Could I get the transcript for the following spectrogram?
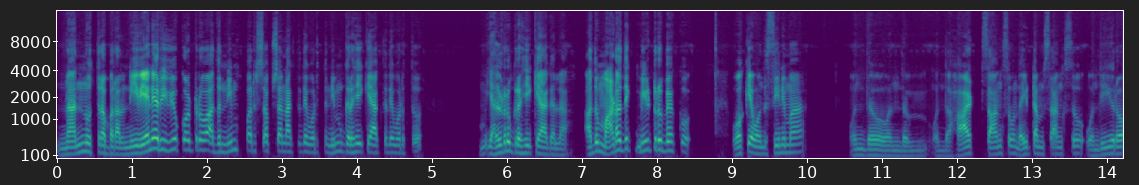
ನನ್ನ ಉತ್ತರ ಬರಲ್ಲ. ನೀವೇನೇ ರಿವ್ಯೂ ಕೊಟ್ಟರು ಅದು ನಿಮ್ಮ ಪರ್ಸೆಪ್ಷನ್ ಆಗ್ತದೆ ಹೊರ್ತು ನಿಮ್ಮ ಗ್ರಹಿಕೆ ಆಗ್ತದೆ ಹೊರ್ತು ಎಲ್ಲರೂ ಗ್ರಹಿಕೆ ಆಗಲ್ಲ. ಅದು ಮಾಡೋದಕ್ಕೆ ಮೀಟ್ರು ಬೇಕು. ಓಕೆ ಒಂದು ಸಿನಿಮಾ ಒಂದು ಒಂದು ಒಂದು ಹಾರ್ಟ್ ಸಾಂಗ್ಸು ಒಂದು ಐಟಮ್ ಸಾಂಗ್ಸು ಒಂದು ಹೀರೋ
